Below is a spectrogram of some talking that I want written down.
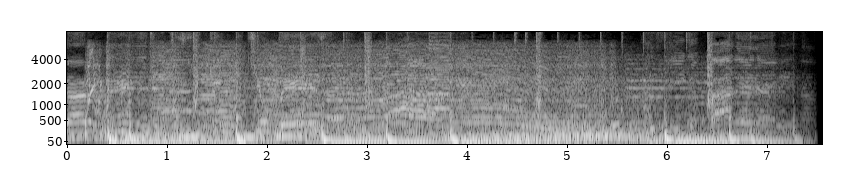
out of bed.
